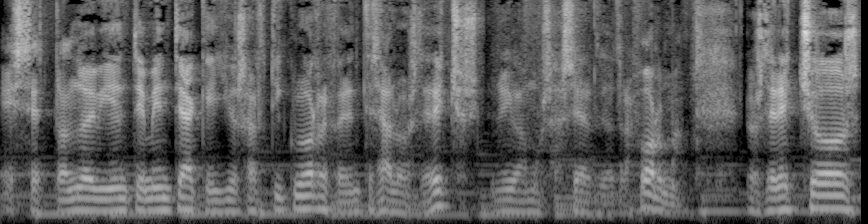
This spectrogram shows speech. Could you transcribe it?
exceptuando evidentemente aquellos artículos referentes a los derechos, que no íbamos a ser de otra forma. Los derechos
